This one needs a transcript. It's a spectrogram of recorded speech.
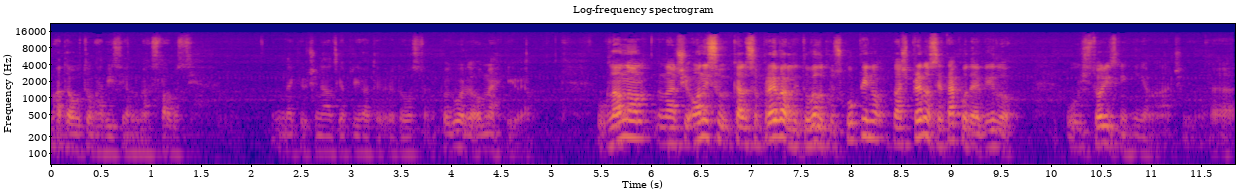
Mada u tom hadisu je ima slabosti. Neki učinjanci ga prihvataju vredostojno. Koji govori o Mehdiju, jel? Uglavnom, znači, oni su, kada su prevarili tu veliku skupinu, znači, prenose tako da je bilo u istorijskim knjigama, znači, e,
